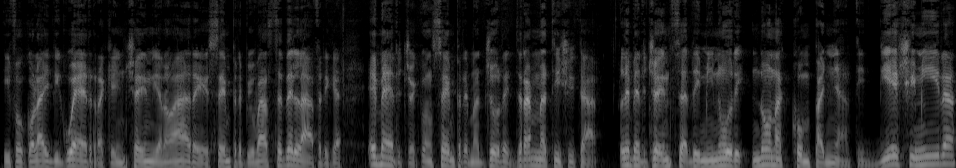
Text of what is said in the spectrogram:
i focolai di guerra che incendiano aree sempre più vaste dell'Africa, emerge con sempre maggiore drammaticità l'emergenza dei minori non accompagnati, 10.000,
